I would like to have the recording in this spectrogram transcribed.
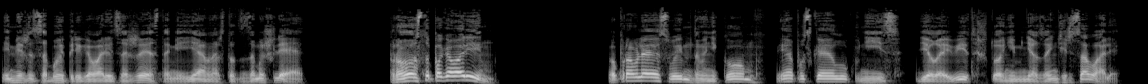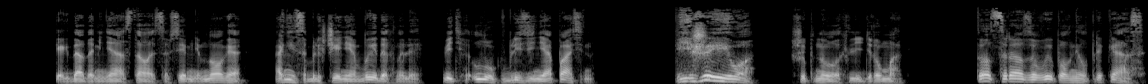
и между собой переговариваются жестами, явно что-то замышляют. «Просто поговорим!» Управляю своим двойником и опускаю лук вниз, делая вид, что они меня заинтересовали. Когда до меня осталось совсем немного, они с облегчением выдохнули, ведь лук вблизи не опасен. «Вяжи его!» — шепнул их лидеру маг. Тот сразу выполнил приказ.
